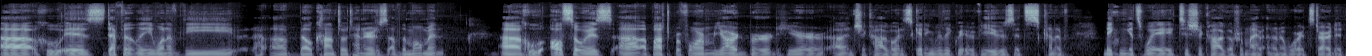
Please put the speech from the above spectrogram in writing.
uh, who is definitely one of the uh, bel canto tenors of the moment, uh, who also is uh, about to perform Yardbird here uh, in Chicago, and it's getting really great reviews. It's kind of making its way to Chicago from I I don't know where it started,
